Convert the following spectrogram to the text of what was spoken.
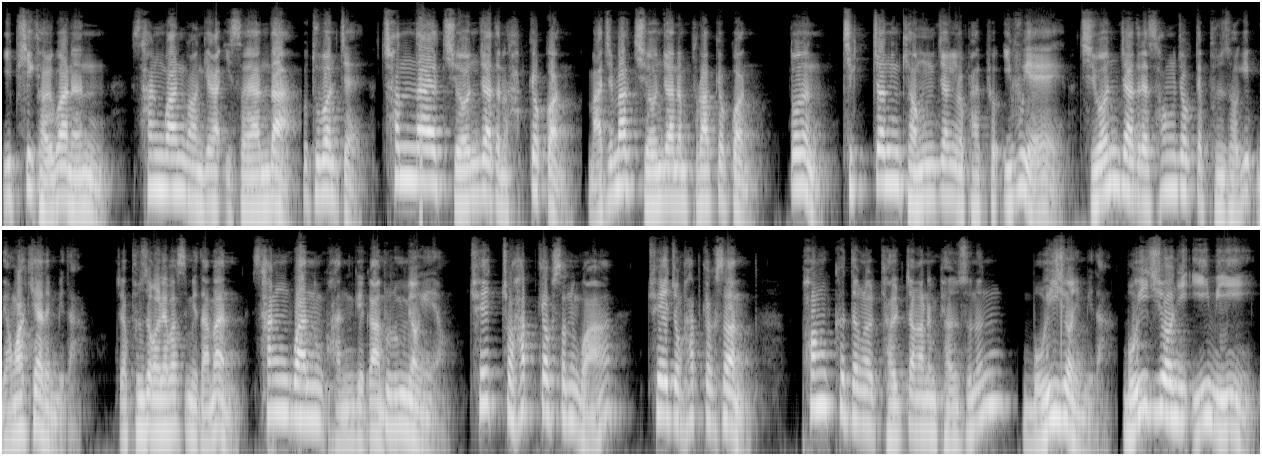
입시 결과는 상관관계가 있어야 한다. 두 번째, 첫날 지원자들은 합격권, 마지막 지원자는 불합격권 또는 직전 경쟁률 발표 이후에 지원자들의 성적 대 분석이 명확해야 됩니다. 제가 분석을 해봤습니다만 상관 관계가 불분명해요. 최초 합격선과 최종 합격선, 펑크 등을 결정하는 변수는 모의 지원입니다. 모의 지원이 이미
